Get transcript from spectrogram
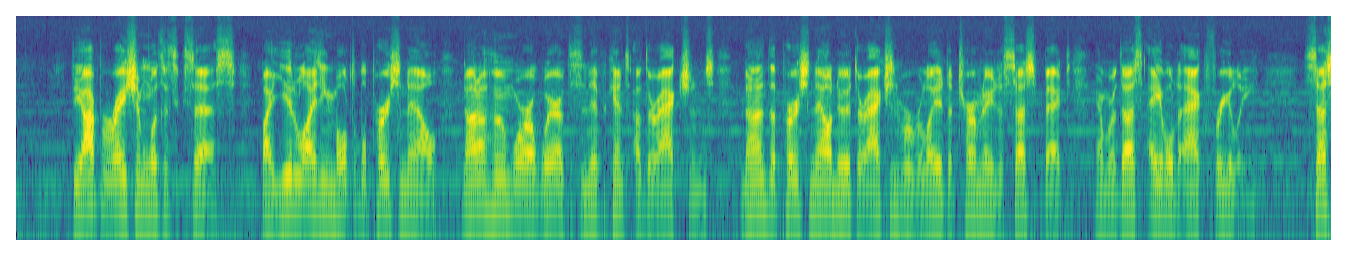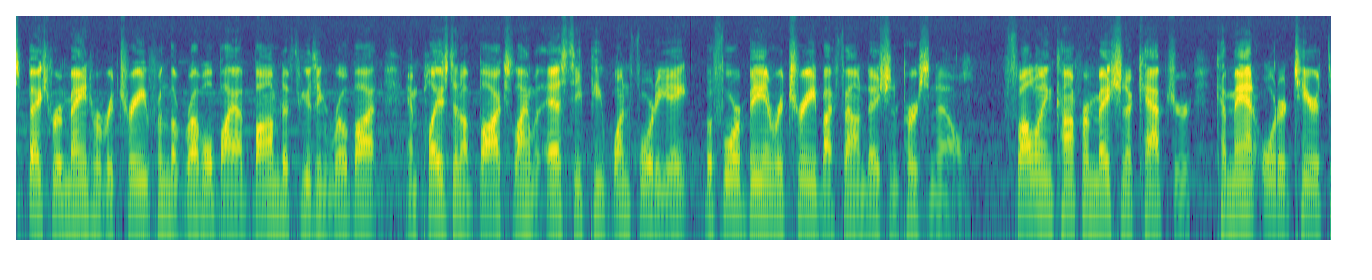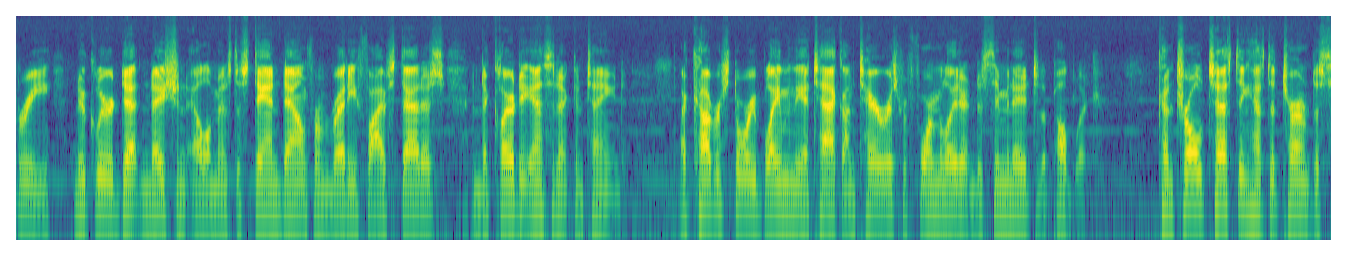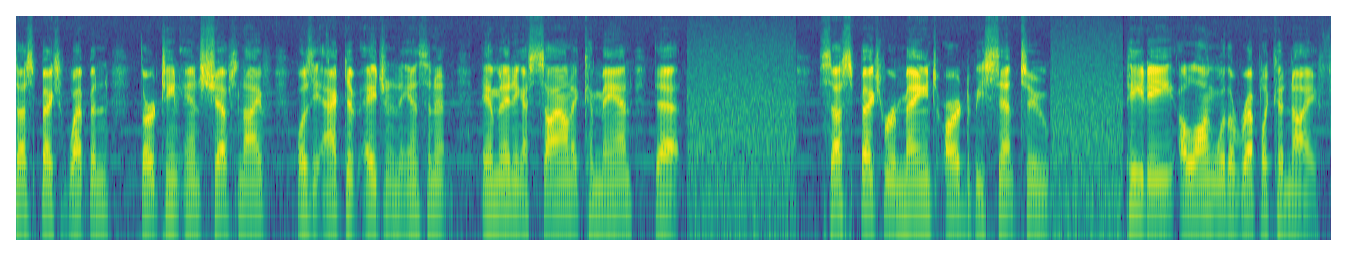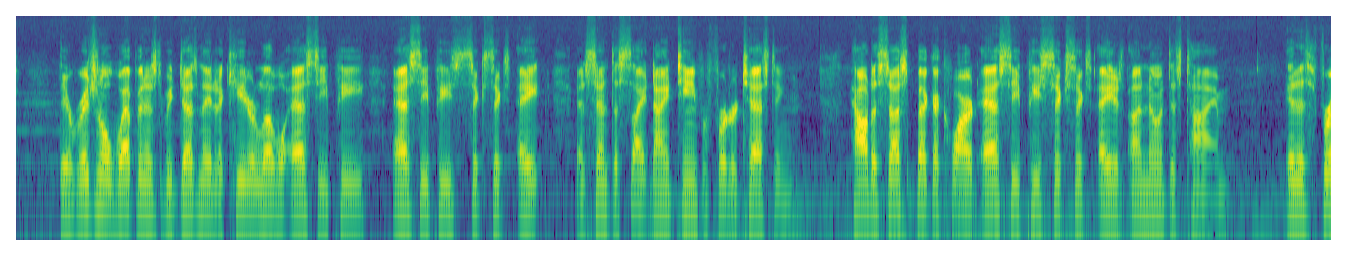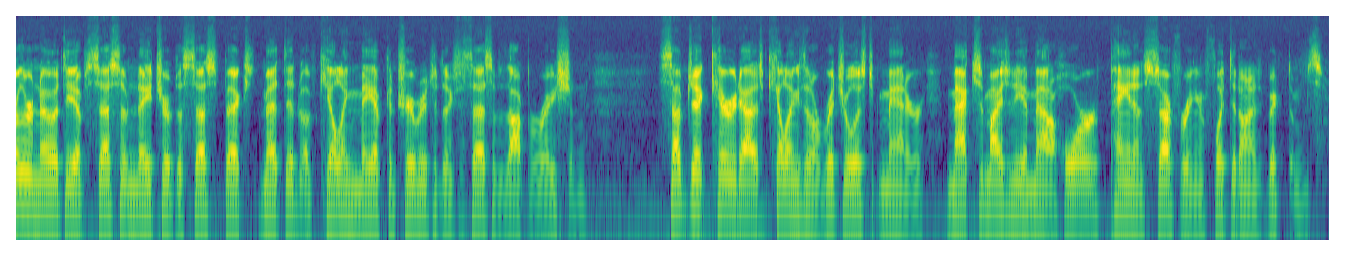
The operation was a success. By utilizing multiple personnel, none of whom were aware of the significance of their actions, none of the personnel knew that their actions were related to terminating the suspect and were thus able to act freely. Suspect's remains were retrieved from the rubble by a bomb-defusing robot and placed in a box lined with SCP-148 before being retrieved by Foundation personnel. Following confirmation of capture, Command ordered Tier 3 nuclear detonation elements to stand down from Ready 5 status and declared the incident contained. A cover story blaming the attack on terrorists was formulated and disseminated to the public. Controlled testing has determined the suspect's weapon, 13-inch chef's knife, was the active agent in the incident, emanating a psionic command that Suspect's remains are to be sent to PD along with a replica knife. The original weapon is to be designated a Keter-level SCP, SCP-668, and sent to Site-19 for further testing. How the suspect acquired SCP-668 is unknown at this time. It is further noted the obsessive nature of the suspect's method of killing may have contributed to the success of his operation. Subject carried out his killings in a ritualistic manner, maximizing the amount of horror, pain, and suffering inflicted on his victims.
